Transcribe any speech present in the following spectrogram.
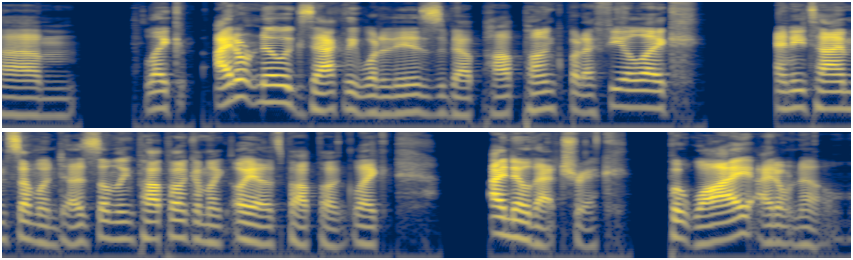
Um, like I don't know exactly what it is about pop punk, but I feel like anytime someone does something pop punk, I'm like, oh yeah, that's pop punk. Like I know that trick, but why? I don't know.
